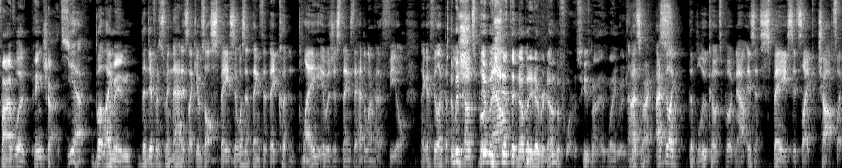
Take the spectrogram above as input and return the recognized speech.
five lit ping shots. yeah, but like I mean, the difference between that is like it was all space. It wasn't things that they couldn't play. It was just things they had to learn how to feel. Like I feel like the it Blue Coats book it was now. shit that nobody had ever done before. Excuse my language. Uh, no, that's all right. I feel like the Blue Coats book now isn't space. It's like chops. Like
